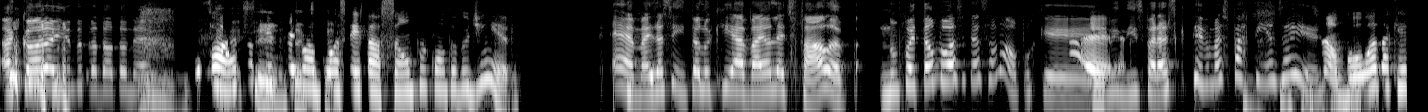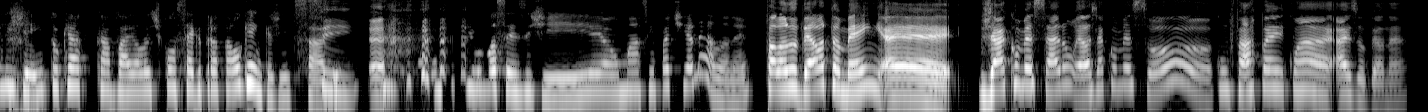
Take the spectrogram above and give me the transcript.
a Cora indo pra Downton Abbey. Eu só acho Sim, que teve uma boa aceitação por conta do dinheiro. É, mas assim, pelo que a Violet fala, não foi tão boa a citação, não, porque É. no início parece que teve umas papinhas aí. Não, boa daquele jeito que a, que a Violet consegue tratar alguém, que a gente sabe. Sim, é. É você exigir uma simpatia dela, né? Falando dela também, é, já começaram, ela já começou com farpa com a, a Isobel, né?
